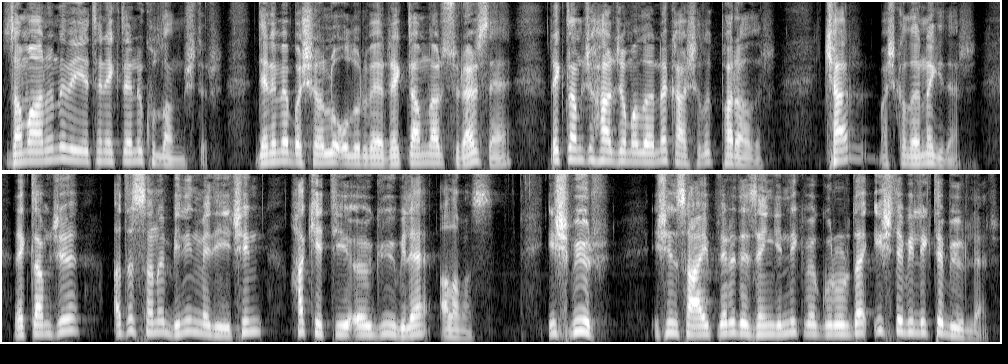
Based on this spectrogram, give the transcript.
Zamanını ve yeteneklerini kullanmıştır. Deneme başarılı olur ve reklamlar sürerse reklamcı harcamalarına karşılık para alır. Kar başkalarına gider. Reklamcı adı sanı bilinmediği için hak ettiği övgüyü bile alamaz. İş büyür. İşin sahipleri de zenginlik ve gururda işle birlikte büyürler.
